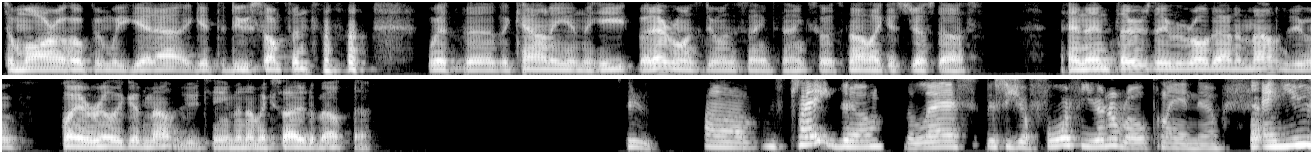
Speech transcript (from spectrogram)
tomorrow, hoping we get out, get to do something with the the county and the heat. But everyone's doing the same thing, so it's not like it's just us. And then Thursday we roll down to Mountain View and play a really good Mountain View team, and I'm excited about that. Two. Um, you've played them the last. This is your fourth year in a row playing them, yeah. and you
